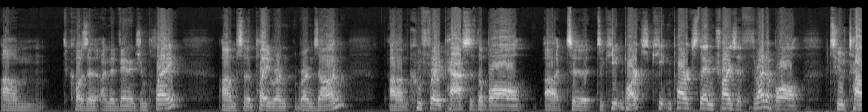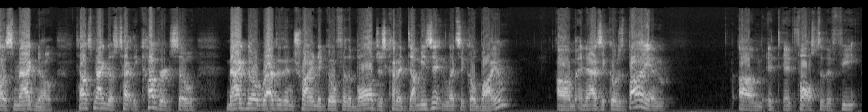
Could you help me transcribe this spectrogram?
um, cause a, an advantage in play. Um, so the play run, runs on. Um, Cufré passes the ball uh, to, to Keaton Parks. Keaton Parks then tries to thread a ball to Talles Magno. Talles Magno is tightly covered, so Magno, rather than trying to go for the ball, just kind of dummies it and lets it go by him. Um, and as it goes by him, um, it, it falls to the feet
